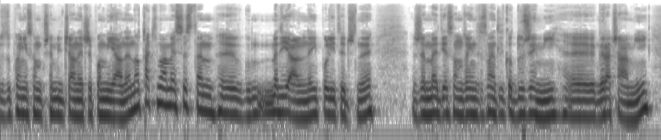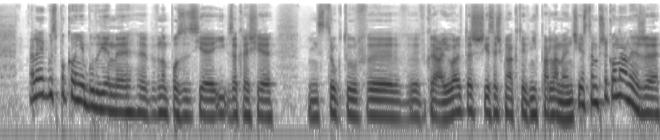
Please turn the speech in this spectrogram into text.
zupełnie są przemilczane czy pomijane. No taki mamy system e, medialny i polityczny, że media są zainteresowane tylko dużymi e, graczami. Ale jakby spokojnie budujemy e, pewną pozycję i w zakresie mm, struktur w, w, w kraju, ale też jesteśmy aktywni w parlamencie. Jestem przekonany, że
